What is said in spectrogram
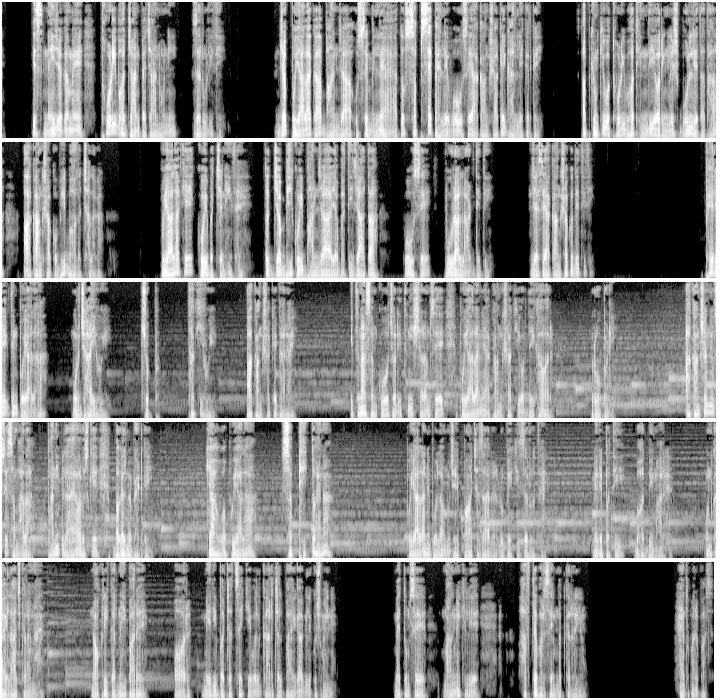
इस नई जगह में थोड़ी बहुत जान पहचान होनी ज़रूरी थी। जब पुयाला का भांजा उससे मिलने आया तो सबसे पहले वो उसे आकांक्षा के घर लेकर गई। अब क्योंकि वो थोड़ी बहुत हिंदी और इंग्लिश बोल लेता था, आकांक्षा को भी बहुत अच्छा लगा। पुयाला के कोई बच्चे नहीं थे। तो जब भी कोई भांजा या भतीजा आता, वो उसे पूरा लाड देती, जैसे आकांक्षा को देती थी। फिर एक दिन पुयाला मुरझाई हुई, चुप, थकी हुई आकांक्षा के घर आई। इतना संकोच और इतनी शर्म से पुयाला ने आकांक्षा की ओर देखा और रो पड़ी। आकांक्षा ने उसे संभाला, पानी पिलाया और उसके बगल में बैठ गई। क्या हुआ पुयाला? सब ठीक तो है ना? पुयाला ने बोला, मुझे पाँच हज़ार रुपए की ज़रूरत है। मेरे पति बहुत बीमार है। उनका इलाज कराना है। नौकरी कर नहीं पा रहे और मेरी बचत से केवल घर चल पाएगा अगले कुछ महीने। मैं तुमसे मांगने के लिए हफ़्ते भर से हिम्मत कर रही हूँ। हैं तुम्हारे पास?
